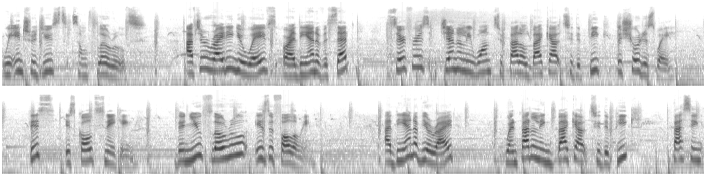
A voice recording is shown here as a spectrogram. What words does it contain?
we introduced some flow rules. After riding your waves or at the end of a set, surfers generally want to paddle back out to the peak the shortest way. This is called snaking. The new flow rule is the following. At the end of your ride, when paddling back out to the peak, passing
